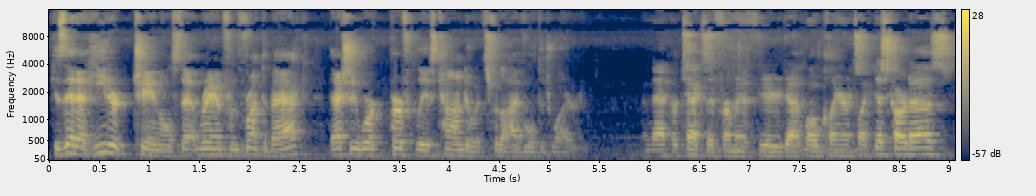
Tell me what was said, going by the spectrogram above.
because it had heater channels that ran from front to back that actually worked perfectly as conduits for the high voltage wiring. And that protects it from if you've got low clearance like this car does.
